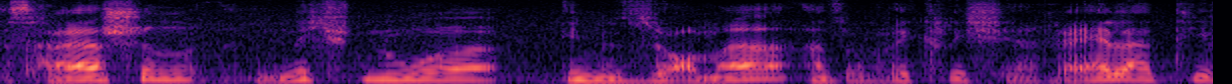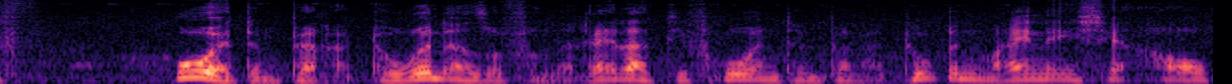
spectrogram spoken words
Es herrschen nicht nur im Sommer, also wirklich relativ hohe Temperaturen, also von relativ hohen Temperaturen meine ich ja auch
